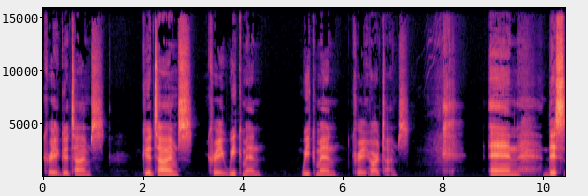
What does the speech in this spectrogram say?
create good times. Good times create weak men. Weak men create hard times. And this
